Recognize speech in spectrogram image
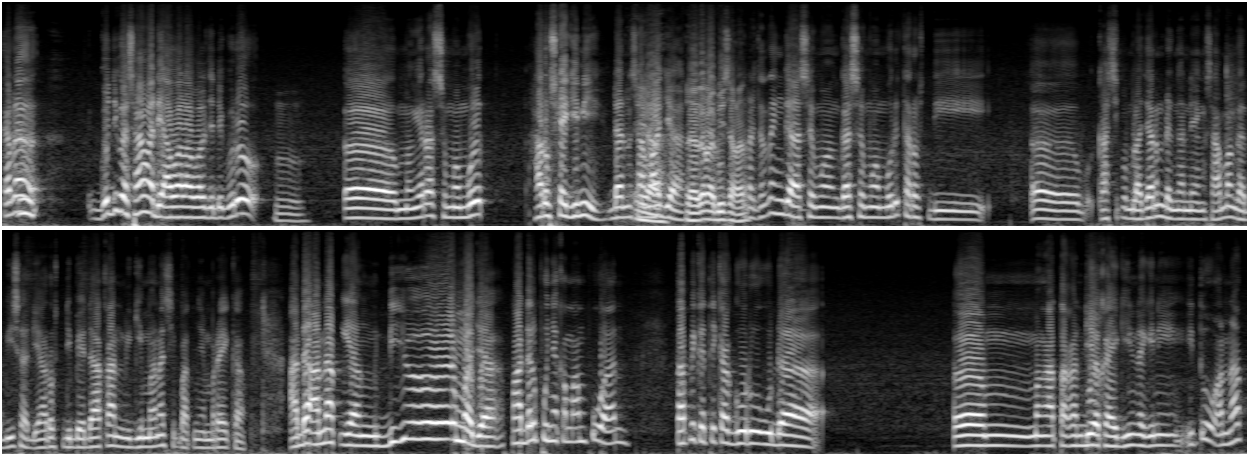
Karena gue juga sama di awal-awal jadi guru Hmm. eh mengira semua murid harus kayak gini dan sama Iya, aja. Ternyata nggak bisa kan? Ternyata enggak semua enggak semua murid harus di eh, kasih pembelajaran dengan yang sama nggak bisa dia harus dibedakan gimana sifatnya mereka ada anak yang diem aja padahal punya kemampuan tapi ketika guru udah em, mengatakan dia kayak gini kayak gini itu anak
